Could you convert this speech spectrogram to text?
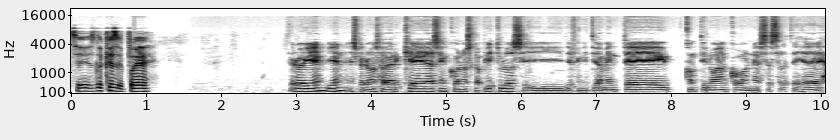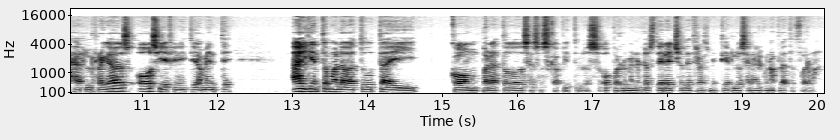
Sí, es lo que se puede. Pero bien, bien, esperamos a ver qué hacen con los capítulos y definitivamente continúan con esta estrategia de dejar los regados o si definitivamente alguien toma la batuta y compra todos esos capítulos o por lo menos los derechos de transmitirlos en alguna plataforma.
